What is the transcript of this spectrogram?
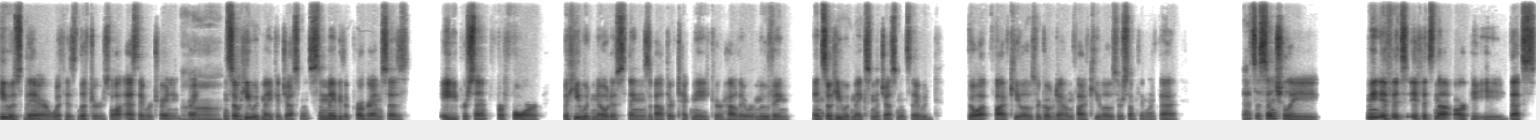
he was there with his lifters while, as they were training, right? Uh-huh. And so he would make adjustments. So maybe the program says 80% for four, but he would notice things about their technique or how they were moving. And so he would make some adjustments. They would go up five kilos or go down five kilos or something like that. That's essentially, I mean, if it's if it's not RPE, that's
